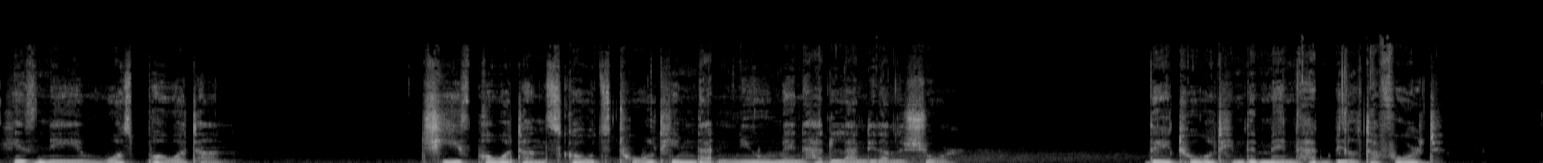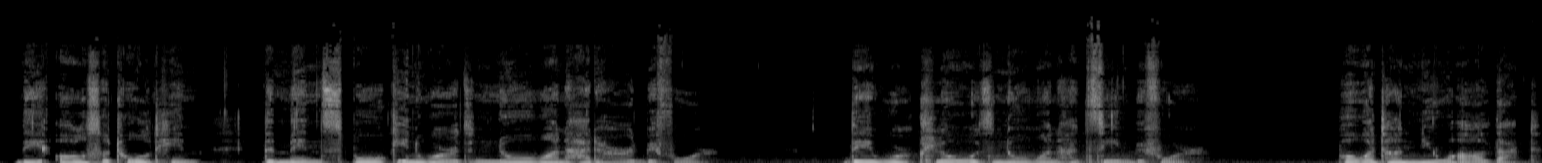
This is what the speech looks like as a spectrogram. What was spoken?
His name was Powhatan. Chief Powhatan's scouts told him that new men had landed on the shore. They told him the men had built a fort. They also told him the men spoke in words no one had heard before. They wore clothes no one had seen before. Powhatan knew all that.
